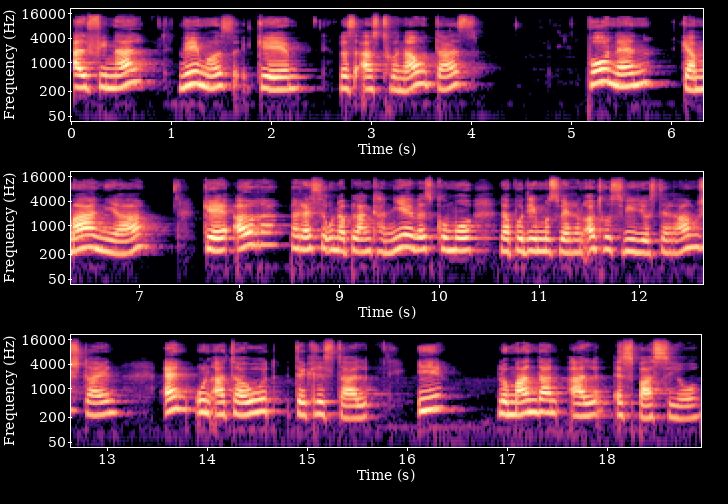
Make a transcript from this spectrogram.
Al final vemos que los astronautas ponen Germania, que ahora parece una Blancanieves como la podemos ver en otros vídeos de Rammstein, en un ataúd de cristal y lo mandan al espacio.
